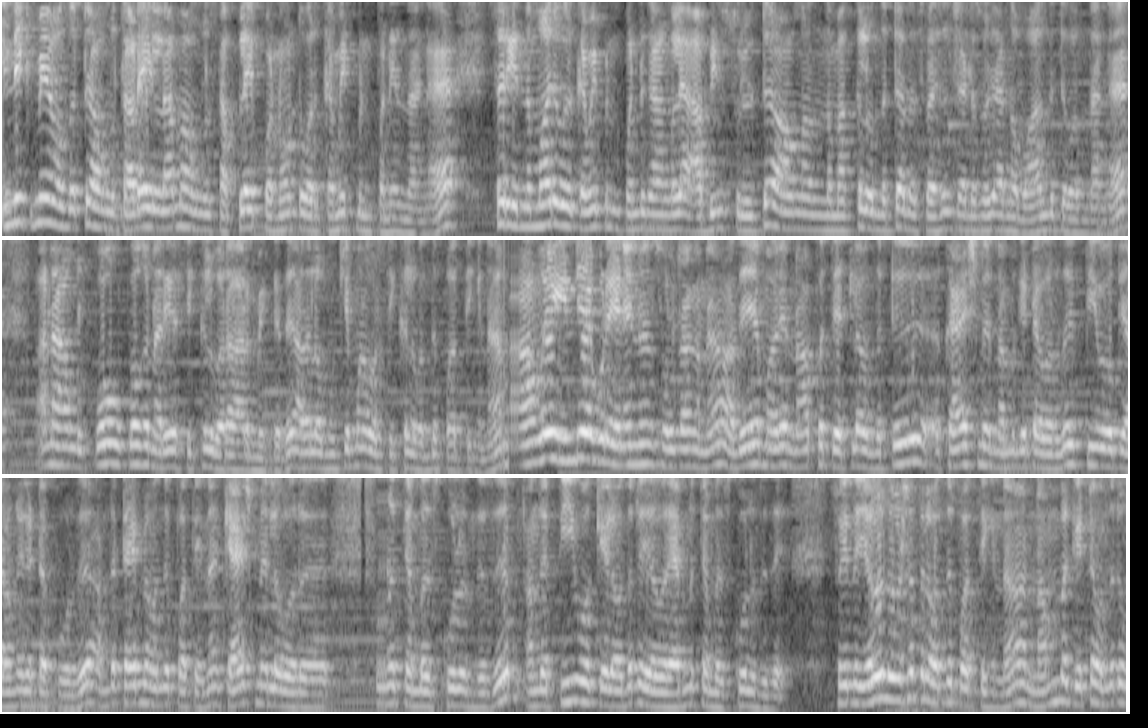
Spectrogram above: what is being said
என்றைக்குமே வந்துட்டு அவங்க தடை இல்லாமல் அவங்க சப்ளை பண்ணோன்ட்டு ஒரு கமிட்மெண்ட் பண்ணியிருந்தாங்க. சரி இந்த மாதிரி ஒரு கமிட்மெண்ட் பண்ணிருக்காங்களே அப்படின்னு சொல்லிட்டு அவங்க அந்த மக்கள் வந்துட்டு அந்த ஸ்பெஷல் ஸ்டேட்டஸ் சொல்லி அங்கே வாழ்ந்துட்டு வந்தாங்க. ஆனால் அவங்களுக்கு போக போக நிறைய சிக்கல் வர ஆரம்பிக்குது. அதில் முக்கியமான ஒரு சிக்கல் வந்து பார்த்தீங்கன்னா அவங்க இந்தியா கூட என்னென்னு சொல்கிறாங்கன்னா அதே மாதிரி நாற்பத்தெட்டில் வந்துட்டு காஷ்மீர் நம்மக்கிட்ட வருது பிஓகே அவங்கக்கிட்ட போகுது. அந்த டைமில் வந்து பார்த்தீங்கன்னா காஷ்மீரில் ஒரு முந்நூற்றி ஐம்பது ஸ்கூல் இருந்தது. அந்த பிஓகேல வந்துட்டு ஒரு இரநூத்தி ஐம்பது ஸ்கூல் இருந்தது. ஸோ இந்த எழுபது வருஷத்தில் வந்து பார்த்தீங்கன்னா நம்மக்கிட்ட வந்துட்டு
